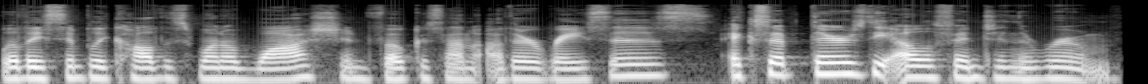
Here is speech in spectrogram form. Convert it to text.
Will they simply call this one a wash and focus on other races? Except there's the elephant in the room.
